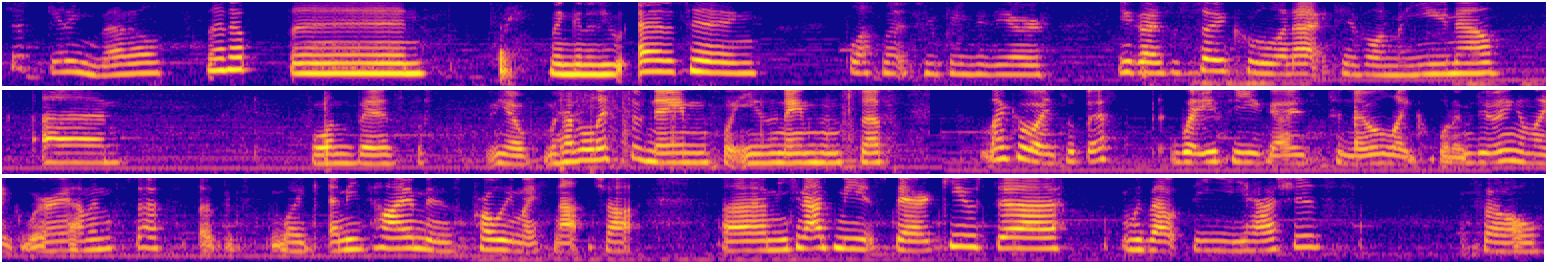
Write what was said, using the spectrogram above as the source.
Just getting that all set up and then gonna do editing last night's hooping video. You guys are so cool and active on my YouNow. Um for one there's you know, we had a list of names, like usernames and stuff. Like always, the best way for you guys to know like what I'm doing and like where I am and stuff at this, like anytime is probably my Snapchat. Um, you can add me at Sparacuta without the hashes. So,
